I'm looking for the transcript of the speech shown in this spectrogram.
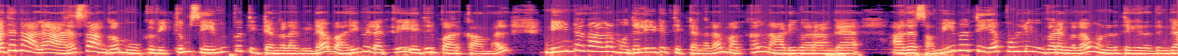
அதனால அரசாங்கம் ஊக்குவிக்கும் சேமிப்பு திட்டங்களை விட வரி விலக்கு எதிர்பார்க்காமல் நீண்டகால முதலீடு திட்டங்களை மக்கள் நாடி வராங்க. அதை சமீபத்திய புள்ளி விவரங்களை உணர்த்துகிறதுங்க.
